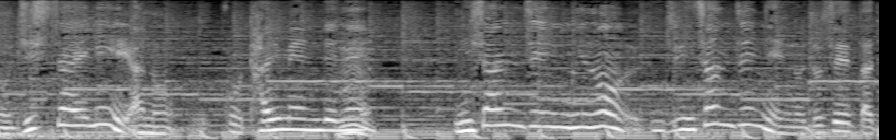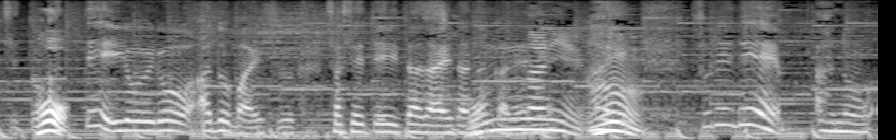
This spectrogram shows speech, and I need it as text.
の実際にあのこう対面でね、2 3 0人の2 3 0人の女性たちと会っていろいろアドバイスさせていただいたそ中で、ね、んなに、はい、それであの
